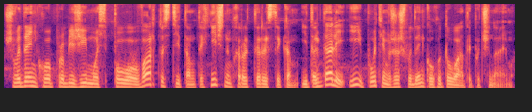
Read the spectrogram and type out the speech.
швиденько пробіжімось по вартості, там, технічним характеристикам і так далі. І потім вже швиденько готувати починаємо.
